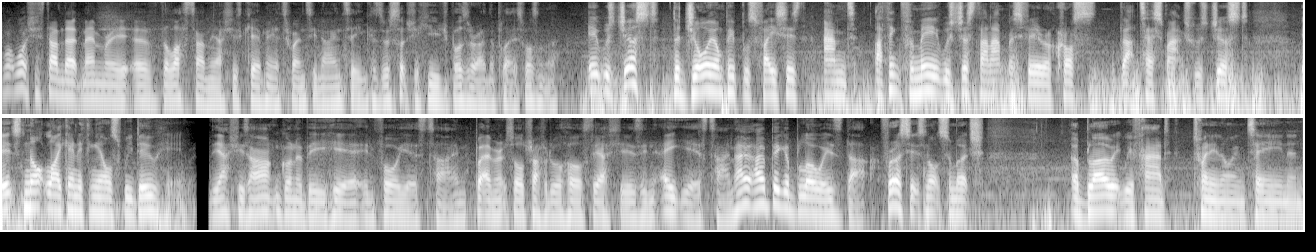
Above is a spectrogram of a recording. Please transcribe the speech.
What's your standout memory of the last time the Ashes came here, 2019? Because there was such a huge buzz around the place, wasn't there? It was just the joy on people's faces, and I think for me it was just that atmosphere across that Test match was just. It's not like anything else we do here. The Ashes aren't going to be here in four years' time, but Emirates Old Trafford will host the Ashes in eight years' time. How, how big a blow is that? For us, it's not so much a blow. We've had 2019 and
